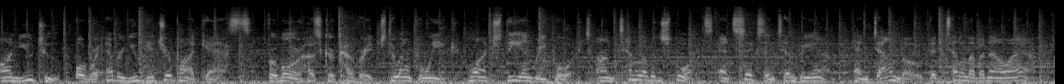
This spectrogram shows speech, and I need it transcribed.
on YouTube, or wherever you get your podcasts. For more Husker coverage throughout the week, watch the N Report on 1011 Sports at 6 and 10 p.m. and download the 1011 Now app.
